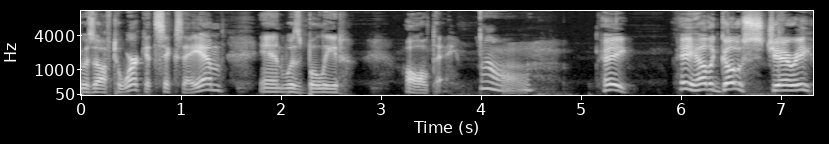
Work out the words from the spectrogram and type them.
was off to work at 6 a.m. and was bullied all day. Oh. Hey, hey, how the ghosts, Jerry?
